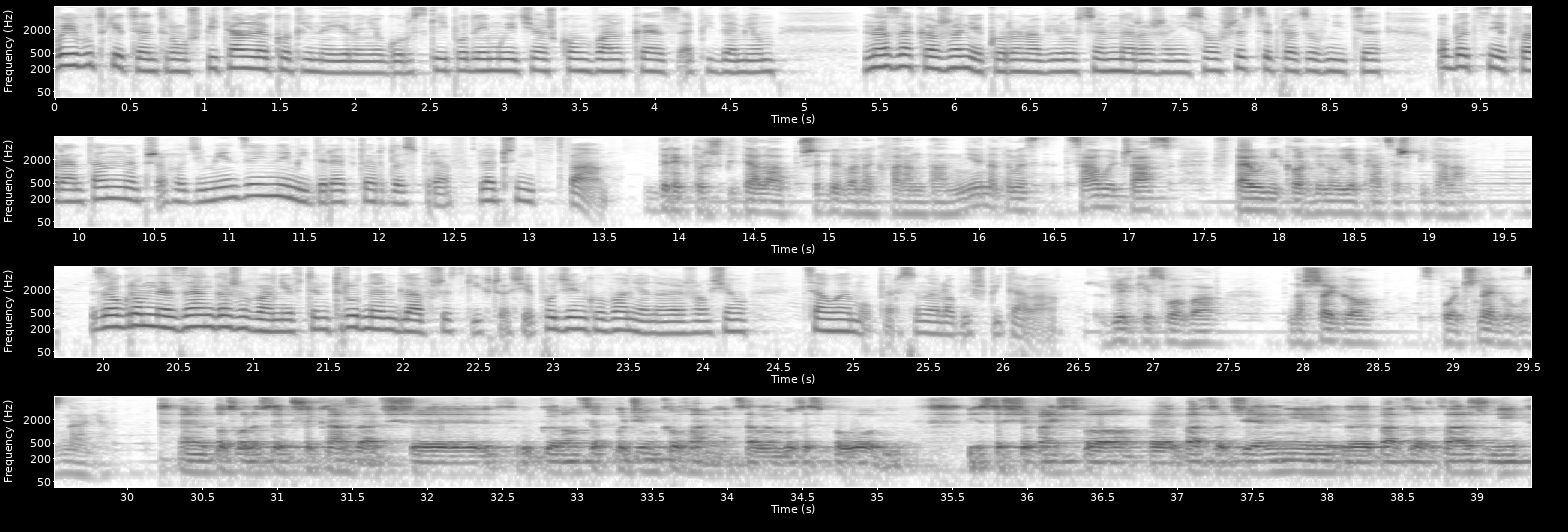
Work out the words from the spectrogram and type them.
Wojewódzkie Centrum Szpitalne Kotliny Jeleniogórskiej podejmuje ciężką walkę z epidemią. Na zakażenie koronawirusem narażeni są wszyscy pracownicy. Obecnie kwarantannę przechodzi m.in. dyrektor do spraw lecznictwa. Dyrektor szpitala przebywa na kwarantannie, natomiast cały czas w pełni koordynuje pracę szpitala. Za ogromne zaangażowanie w tym trudnym dla wszystkich czasie podziękowania należą się całemu personelowi szpitala. Wielkie słowa naszego społecznego uznania. E, Pozwolę sobie przekazać e, gorące podziękowania całemu zespołowi. Jesteście Państwo e, bardzo dzielni, bardzo odważni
